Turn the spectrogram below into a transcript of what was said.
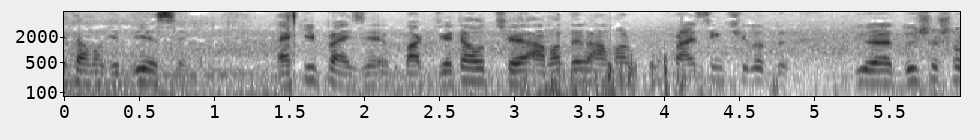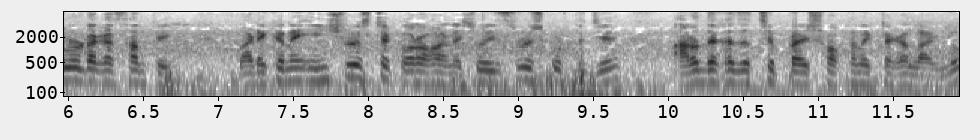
এটা আমাকে দিয়েছে। একই প্রাইসে বাট যেটা হচ্ছে আমাদের, আমার প্রাইসিং ছিল দুইশো ষোলো টাকা সামথিং বাট এখানে ইন্স্যুরেন্সটা করা হয় না। সো ইন্স্যুরেন্স করতে যে আরও দেখা যাচ্ছে প্রায় শখানেক টাকা লাগল।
